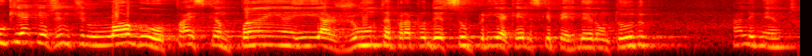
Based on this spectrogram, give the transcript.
o que é que a gente logo faz campanha e ajunta para poder suprir aqueles que perderam tudo? Alimento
